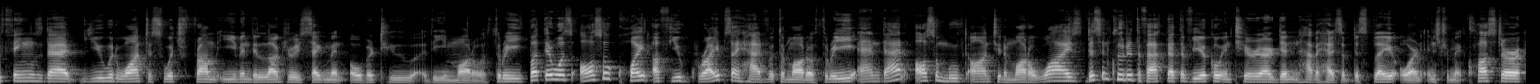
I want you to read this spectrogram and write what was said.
things that you would want to switch from even the luxury segment over to the Model 3. But there was also quite a few gripes I had with the Model 3 and that also moved on to the Model Ys. This included the fact that the vehicle interior didn't have a heads-up display or an instrument cluster.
